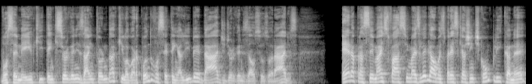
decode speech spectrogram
você meio que tem que se organizar em torno daquilo. Agora, quando você tem a liberdade de organizar os seus horários, era para ser mais fácil e mais legal, mas parece que a gente complica, né?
